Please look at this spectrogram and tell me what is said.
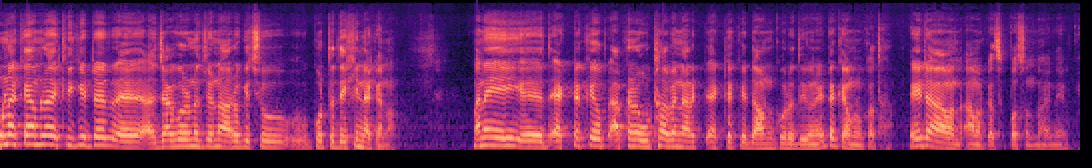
ওনাকে আমরা ক্রিকেটের জাগরণের জন্য আরও কিছু করতে দেখি না কেন? মানে এই একটাকে আপনারা উঠাবেন আর একটাকে ডাউন করে দিবেন, এটা কেমন কথা? এটা আমার কাছে পছন্দ হয়নি আর কি।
